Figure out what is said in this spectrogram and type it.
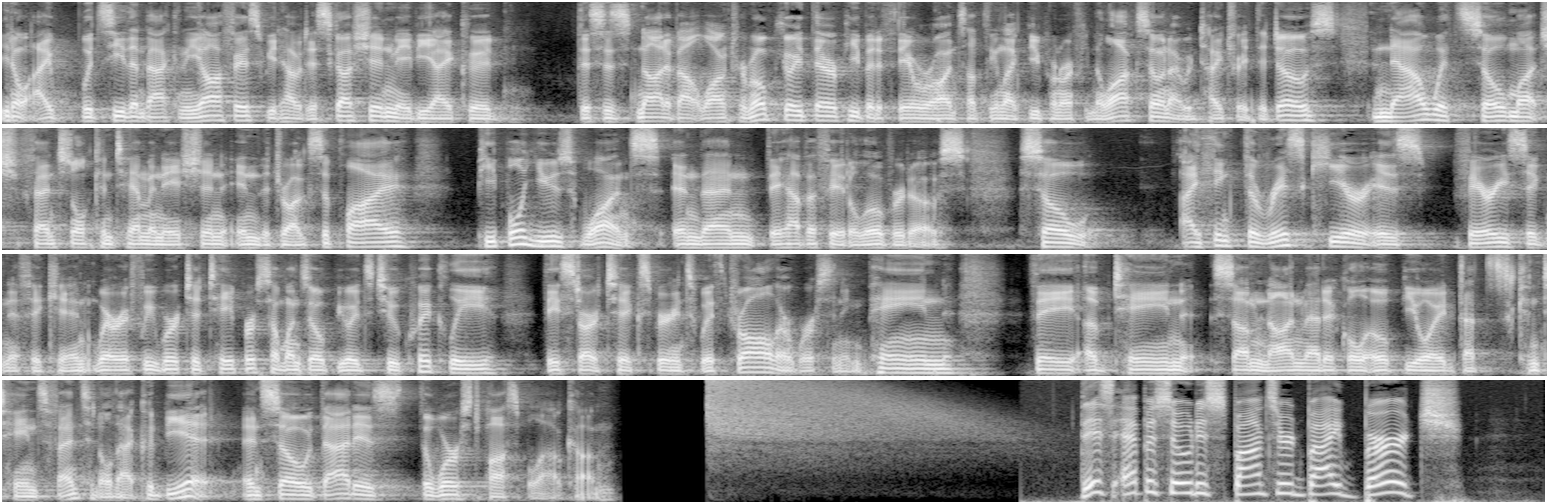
you know, I would see them back in the office, we'd have a discussion. Maybe I could this is not about long-term opioid therapy, but if they were on something like buprenorphine naloxone, I would titrate the dose. Now with so much fentanyl contamination in the drug supply, people use once and then they have a fatal overdose. So I think the risk here is very significant where if we were to taper someone's opioids too quickly, they start to experience withdrawal or worsening pain they obtain some non-medical opioid that contains fentanyl, that could be it. And so that is the worst possible outcome. This episode is sponsored by Birch.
